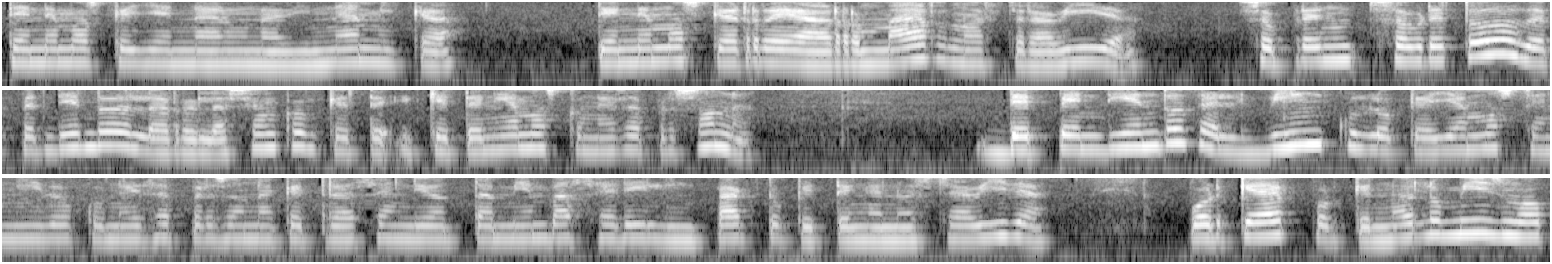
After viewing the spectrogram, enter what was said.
tenemos que llenar una dinámica, tenemos que rearmar nuestra vida. Sobre, todo dependiendo de la relación con que, que teníamos con esa persona, dependiendo del vínculo que hayamos tenido con esa persona que trascendió, también va a ser el impacto que tenga en nuestra vida. ¿Por qué? Porque no es lo mismo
